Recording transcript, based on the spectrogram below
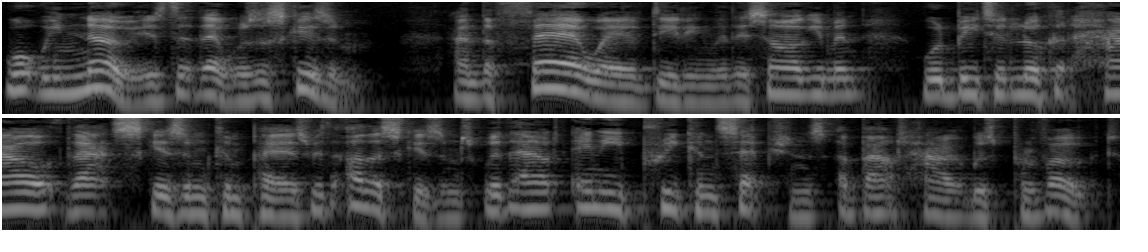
What we know is that there was a schism, and the fair way of dealing with this argument would be to look at how that schism compares with other schisms without any preconceptions about how it was provoked.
